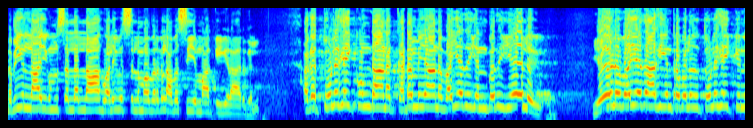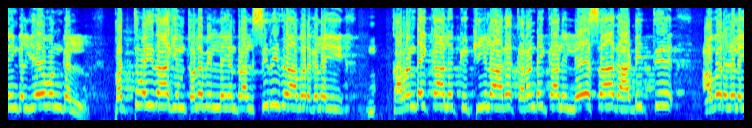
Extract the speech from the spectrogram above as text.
நபியில் நாயகம் செல்லல்லாஹ் செல்லும் அவர்கள் அவசியமாக்குகிறார்கள். ஆக தொழுகைக்குண்டான கடமையான வயது என்பது ஏழு. ஏழு வயதாகின்ற பொழுது தொழுகைக்கு நீங்கள் ஏவுங்கள். பத்து வயதாகியும் தொழவில்லை என்றால் சிறிது அவர்களை கரண்டைக்காலுக்கு கீழாக கரண்டைக்காலில் லேசாக அடித்து அவர்களை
